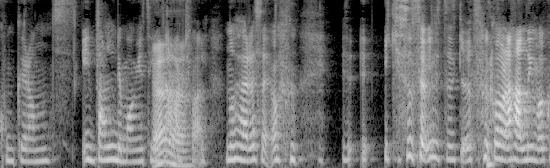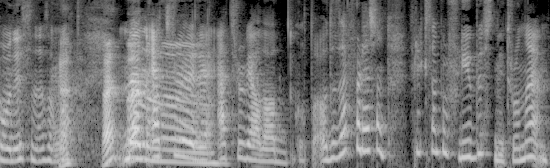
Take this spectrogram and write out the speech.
konkurranse i veldig mange ting, Ja, i hvert fall. Nå høres jeg jo ikke sosialistisk ut. Så kommer det Henning med kommunistene som godt. Nei, nei, Men jeg tror, eh, jeg tror vi hadde hatt godt av Og det er derfor det er sånn eksempel flybussen i Trondheim.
